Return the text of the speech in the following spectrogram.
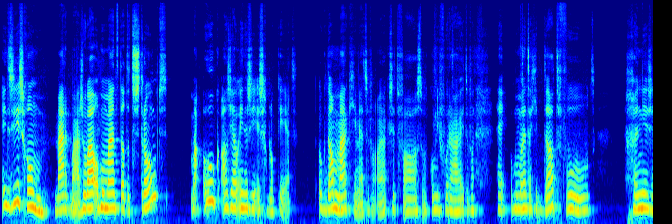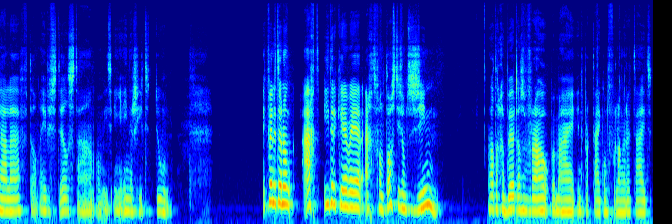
Energie is gewoon merkbaar, zowel op het moment dat het stroomt, maar ook als jouw energie is geblokkeerd. Ook dan merk je net zo van, oh ja, ik zit vast of ik kom niet vooruit. Of, hey, op het moment dat je dat voelt, gun jezelf dan even stilstaan om iets in je energie te doen ik vind het dan ook echt iedere keer weer echt fantastisch om te zien wat er gebeurt als een vrouw bij mij in de praktijk komt voor langere tijd.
